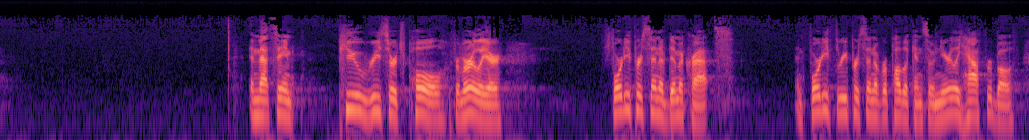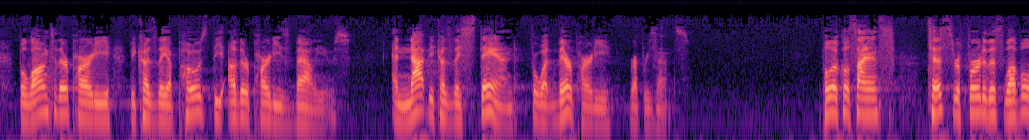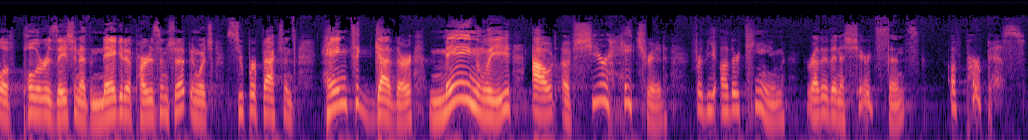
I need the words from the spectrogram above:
In that same Pew Research poll from earlier, 40% of Democrats and 43% of Republicans, so nearly half for both, belong to their party because they oppose the other party's values and not because they stand for what their party represents. Political science Scientists refer to this level of polarization as negative partisanship in which superfactions hang together mainly out of sheer hatred for the other team rather than a shared sense of purpose.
